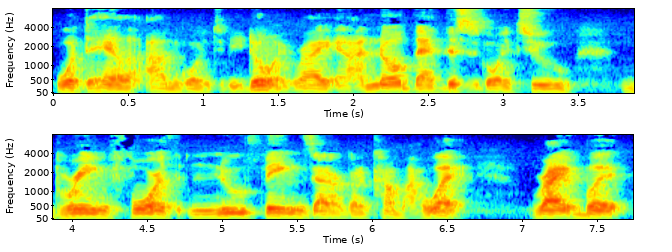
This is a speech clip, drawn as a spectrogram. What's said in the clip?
what the hell I'm going to be doing, right? And I know that this is going to bring forth new things that are going to come my way, right? But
